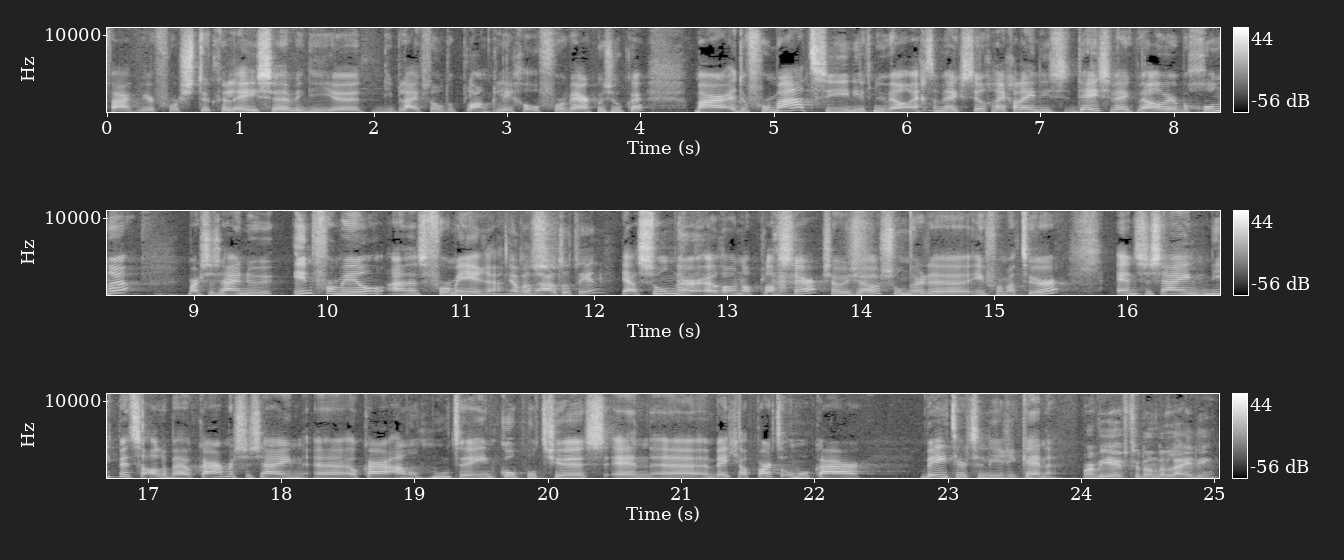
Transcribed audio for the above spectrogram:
vaak weer voor stukken lezen. Die, eh, die blijft dan op de plank liggen of voor werkbezoeken. Maar de formatie die heeft nu wel echt een week stilgelegen. Alleen die is deze week wel weer begonnen. Maar ze zijn nu informeel aan het formeren. Ja, wat Dus- houdt dat in? ja, zonder eh, Ronald Plasterk sowieso, zonder de informateur. En ze zijn niet met z'n allen bij elkaar, maar ze zijn eh, elkaar aan het ontmoeten in koppeltjes en eh, een beetje apart om elkaar beter te leren kennen. Maar wie heeft er dan de leiding?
